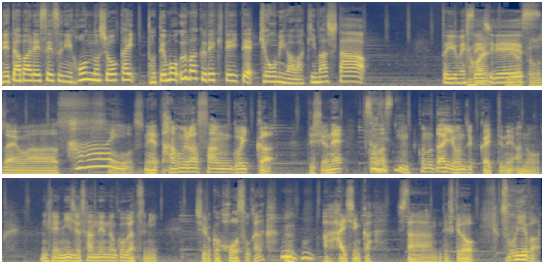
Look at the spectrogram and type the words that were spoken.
ネタバレせずに本の紹介とてもうまくできていて興味が湧きました。というメッセージです。はい、ありがとうございます。はいそうですね。田村さんご一家ですよね。そうですねこの,、ん、この第40回ってね、あの、2023年の5月に収録放送かな、うんうんあ配信かしたんですけど、そういえば、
